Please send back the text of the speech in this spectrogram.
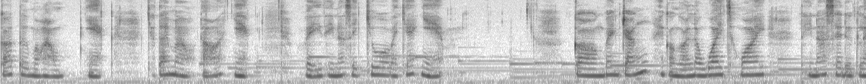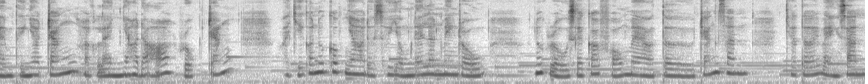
có từ màu hồng nhạt cho tới màu đỏ nhạt. Vị thì nó sẽ chua và chát nhẹ. Còn vang trắng hay còn gọi là white wine thì nó sẽ được làm từ nho trắng hoặc là nho đỏ ruột trắng và chỉ có nước cốt nho được sử dụng để lên men rượu. Nước rượu sẽ có phổ màu từ trắng xanh cho tới vàng xanh.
